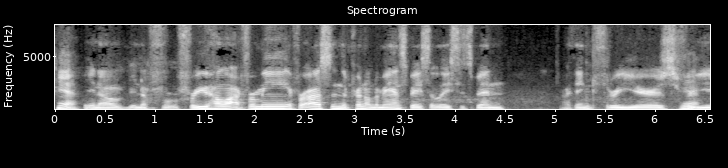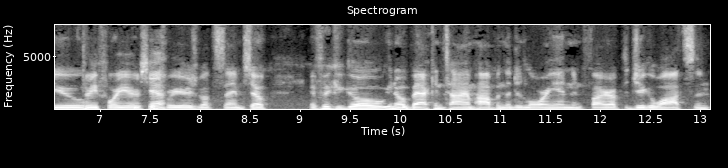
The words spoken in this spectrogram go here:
Yeah. you know, you know, for, for you, how long? For me, for us in the print on demand space, at least, it's been, I think, three years. For Yeah. you, Three, four years. three, Yeah. four years about the same. So if we could go, you know, back in time, hop in the DeLorean and fire up the gigawatts and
